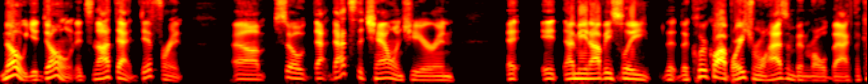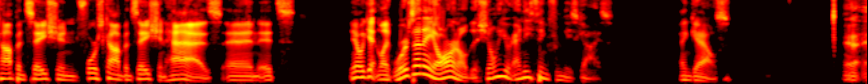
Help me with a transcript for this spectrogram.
No, you don't. It's not that different. Um, so that that's the challenge here. And it, it I mean, obviously the, the clear cooperation rule hasn't been rolled back. The compensation, forced compensation has, and it's you know, again, like where's NAR in all this? You don't hear anything from these guys and gals. Yeah,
